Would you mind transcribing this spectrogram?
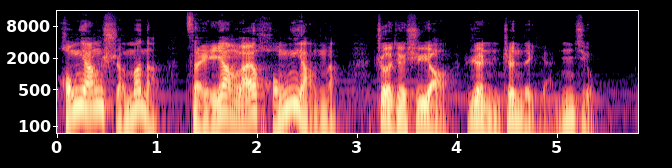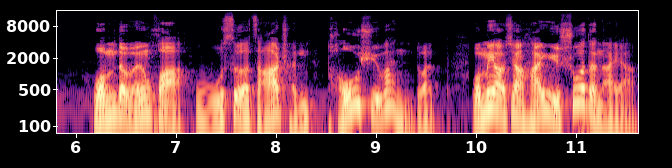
弘扬什么呢？怎样来弘扬呢？这就需要认真的研究。我们的文化五色杂陈，头绪万端，我们要像韩愈说的那样，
